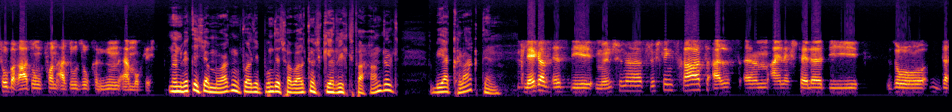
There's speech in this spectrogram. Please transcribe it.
zur Beratung von Asylsuchenden ermöglicht. Nun wird es ja morgen vor dem Bundesverwaltungsgericht verhandelt. Wer klagt denn? Kläger ist die Münchner Flüchtlingsrat als ähm, eine Stelle, die so dass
